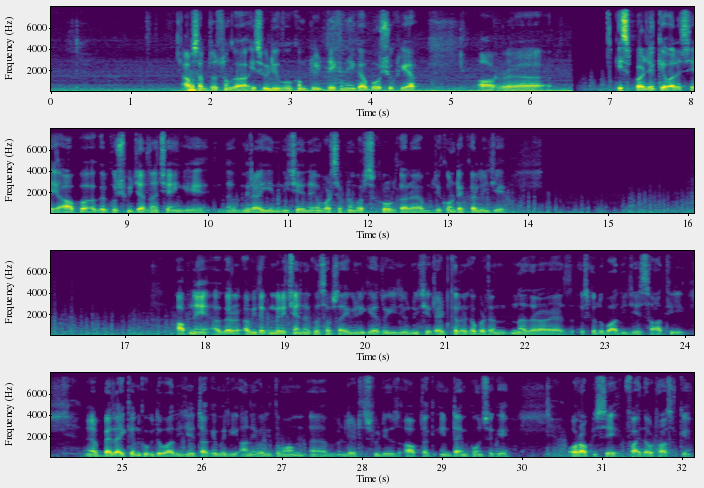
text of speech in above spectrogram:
आप सब दोस्तों का इस वीडियो को कंप्लीट देखने का बहुत शुक्रिया। और इस प्रोजेक्ट के वाले से आप अगर कुछ भी जानना चाहेंगे मेरा ये नीचे व्हाट्सएप नंबर स्क्रॉल कर रहा है मुझे कांटेक्ट कर लीजिए। आपने अगर अभी तक मेरे चैनल को सब्सक्राइब नहीं किया तो ये जो नीचे रेड कलर का बटन नज़र आ रहा है, इसको दबा दीजिए। साथ ही बेल आइकन को भी दबा दीजिए, ताकि मेरी आने वाली तमाम लेटेस्ट वीडियोस आप तक इन टाइम पहुँच सके और आप इससे फ़ायदा उठा सकें।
